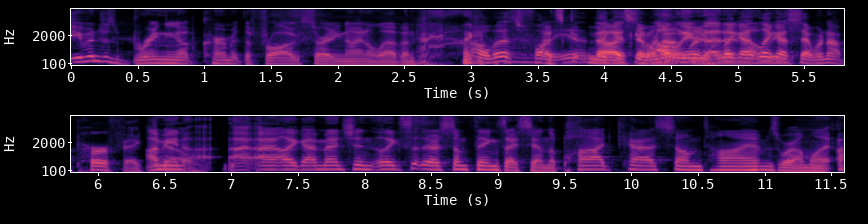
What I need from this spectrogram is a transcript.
even just bringing up Kermit the Frog starting 9/11. Oh, that's funny. That's Yeah, good. like No, I that's said, good. we're I'll not- leave that like, in. I, I'll like I said, we're not perfect. I mean, know. I, I like I mentioned like so there's some things I say on the podcast sometimes where I'm like, oh,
